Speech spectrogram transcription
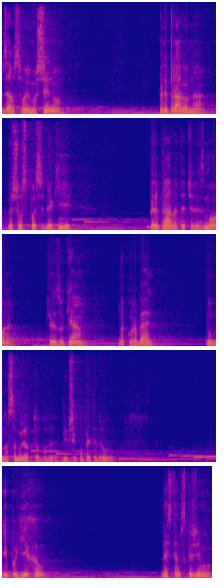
Взяв свою машину, переправив на, знайшов спосіб, як її переправити через море, через океан, на корабель. Ну, на самоліт то буде ліпше купити другу. І поїхав десь там, скажімо,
